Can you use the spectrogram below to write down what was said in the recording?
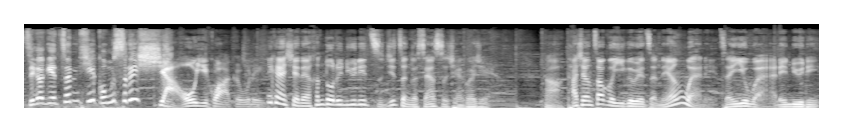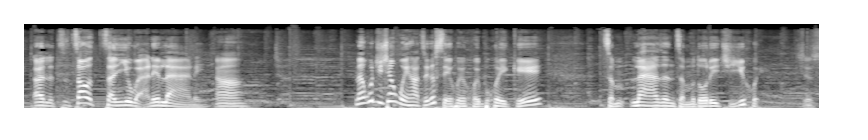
这个跟整体公司的效益挂钩的。你看现在很多的女的自己挣个三四千块钱啊，她想找个一个月挣两万的、挣一万的女的，呃，找挣一万的男的。啊，那我就想问一下，这个社会会不会给这么男人这么多的机会，就是，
